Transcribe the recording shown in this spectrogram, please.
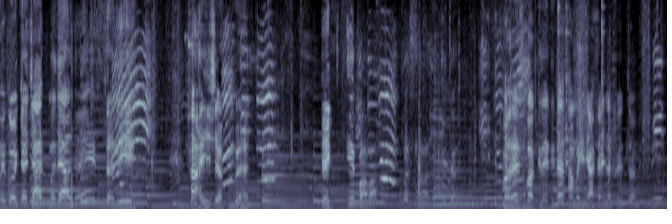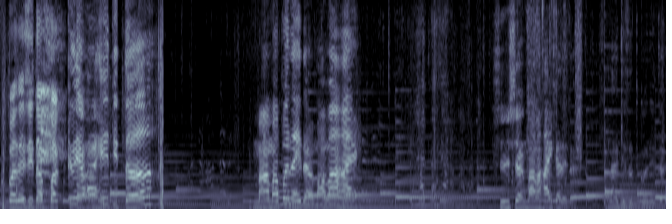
आम्ही गोट्याच्या आतमध्ये आलोय. सनी आई शपथ एक ए बाबा तिथं. बरेच बकरे तिथं. थांबा या साईडला फिरतो आम्ही. बरेच इथं बकरे आहे तिथं. मामा पण आहे इथं. मामा हाय. शिवशंक मामा हाय का तिथं? नाही दिसत कोण इथं.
